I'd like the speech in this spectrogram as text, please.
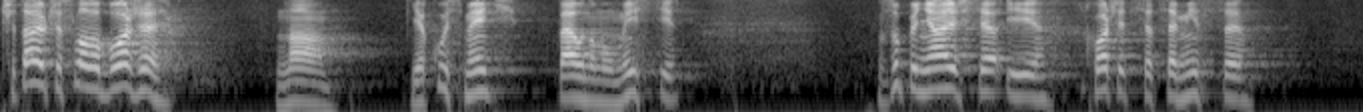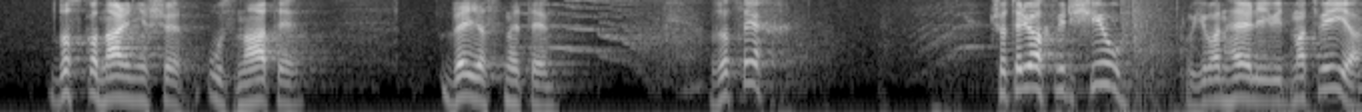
Читаючи Слово Боже на якусь мить в певному місці, зупиняєшся і хочеться це місце доскональніше узнати, вияснити. З оцих чотирьох віршів у Євангелії від Матвія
